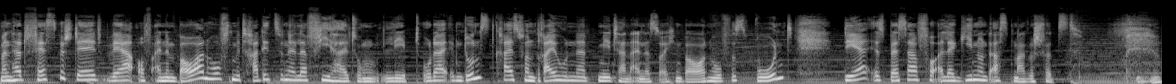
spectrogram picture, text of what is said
Man hat festgestellt, wer auf einem Bauernhof mit traditioneller Viehhaltung lebt oder im Dunstkreis von 300 Metern eines solchen Bauernhofes wohnt, der ist besser vor Allergien und Asthma geschützt. Mhm.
